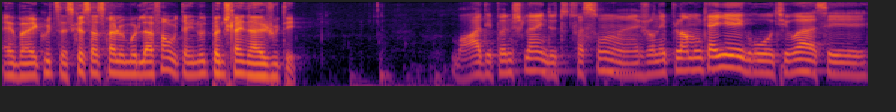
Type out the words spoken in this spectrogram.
Eh bah écoute, est-ce que ça sera le mot de la fin ou t'as une autre punchline à ajouter? Bon, ah, des punchlines, de toute façon, euh, j'en ai plein mon cahier, gros, tu vois, c'est...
